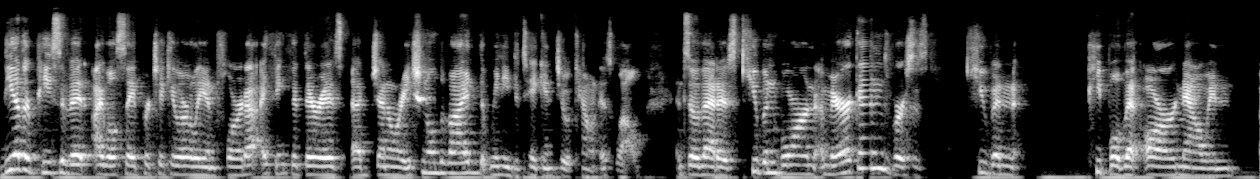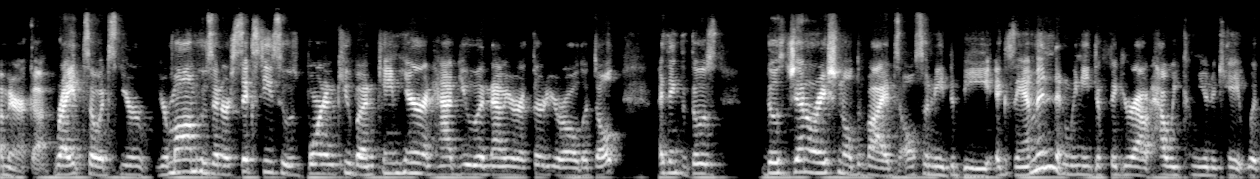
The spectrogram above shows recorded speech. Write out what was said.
The other piece of it, I will say, particularly in Florida, I think that there is a generational divide that we need to take into account as well. And so that is Cuban born Americans versus Cuban people that are now in America, right? So it's your your mom who's in her 60s who was born in Cuba and came here and had you and now you're a 30-year-old adult. I think that those those generational divides also need to be examined and we need to figure out how we communicate with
